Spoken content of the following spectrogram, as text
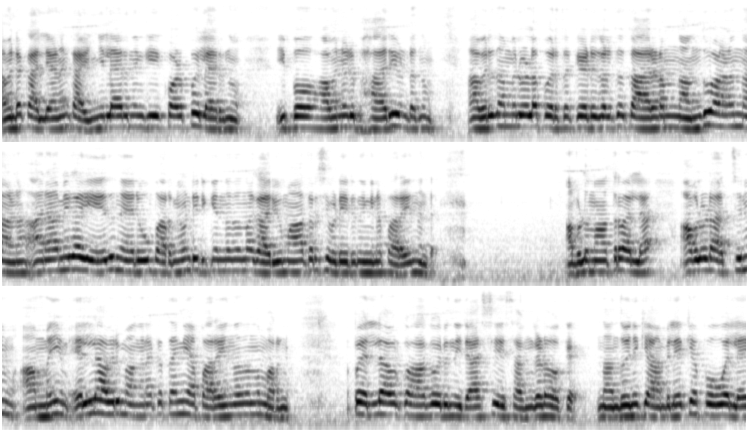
അവന്റെ കല്യാണം കഴിഞ്ഞില്ലായിരുന്നെങ്കിൽ കുഴപ്പമില്ലായിരുന്നു. ഇപ്പോൾ അവനൊരു ഭാര്യയുണ്ടെന്നും അവർ തമ്മിലുള്ള പൊരുത്തക്കേടുകൾക്ക് കാരണം നന്ദു ആണെന്നാണ് അനാമിക ഏത് നേരവും പറഞ്ഞുകൊണ്ടിരിക്കുന്നതെന്ന കാര്യവും ആദർശ് ഇവിടെ ഇരുന്ന് ഇങ്ങനെ പറയുന്നുണ്ട്. അവൾ മാത്രമല്ല അവളുടെ അച്ഛനും അമ്മയും എല്ലാവരും അങ്ങനെയൊക്കെ തന്നെയാണ് പറയുന്നതെന്നും പറഞ്ഞു. അപ്പോൾ എല്ലാവർക്കും ആകെ ഒരു നിരാശയും സങ്കടമൊക്കെ നന്ദുവിന് ക്യാമ്പിലേക്കാ പോവല്ലേ?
